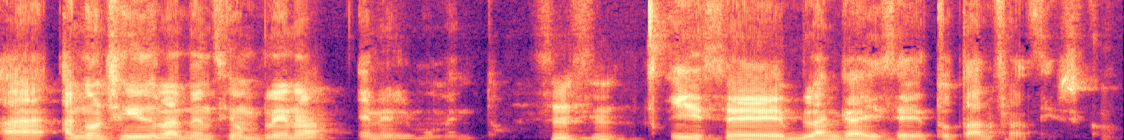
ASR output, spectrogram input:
ha, conseguido la atención plena en el momento. y dice Blanca, dice total Francisco.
